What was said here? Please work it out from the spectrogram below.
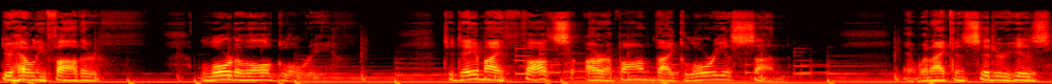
Dear Heavenly Father, Lord of all glory, Today my thoughts are upon thy glorious Son, and when I consider his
